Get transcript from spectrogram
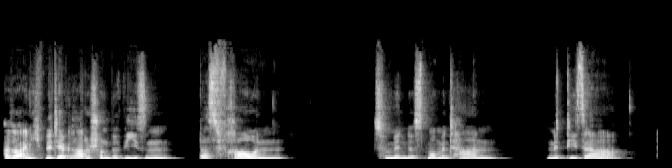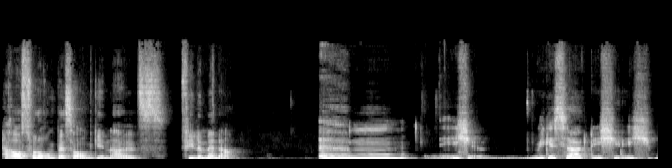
Also eigentlich wird ja gerade schon bewiesen, dass Frauen zumindest momentan mit dieser Herausforderung besser umgehen als viele Männer? Ähm, ich, wie gesagt, ich, ich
